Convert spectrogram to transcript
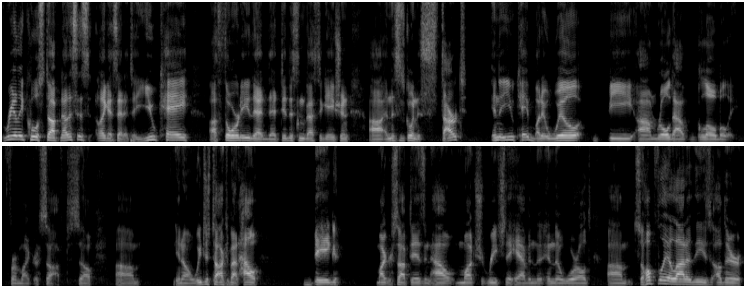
really cool stuff. Now, this is, like I said, it's a UK authority that, that did this investigation. Uh, and this is going to start in the UK, but it will be um, rolled out globally for Microsoft. So, um, you know, we just talked about how big Microsoft is and how much reach they have in the in the world. Um, so hopefully, a lot of these other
